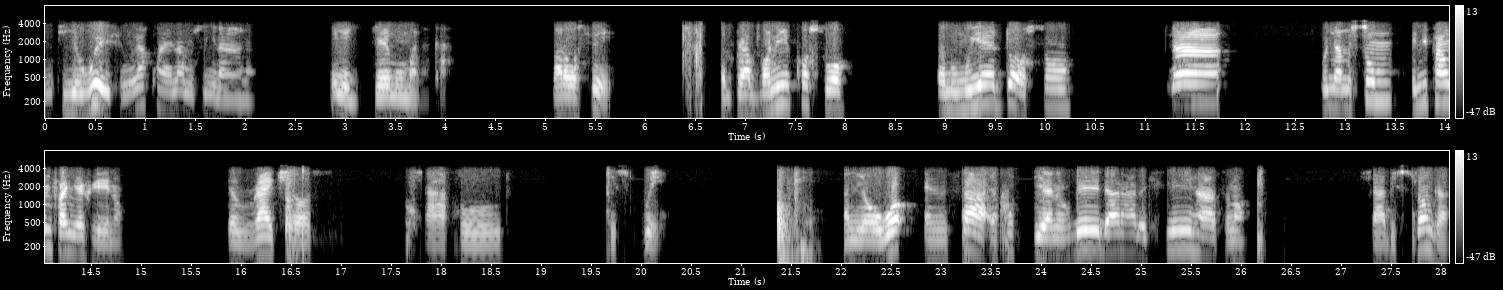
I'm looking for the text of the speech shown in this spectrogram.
Nti yɛ ways no yɛakwan nam so nyinaa no na yɛgyaa mu ma naka. Bara wɔ se abrabɔne kɔ soɔ amumuyɛ dɔɔso na onyamesomnnipa mfa nyɛ hwee no the righteous shall hold his way na nea ɔwɔ nsa a ɛho teɛ no they that had a clean heart no shall be stronger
